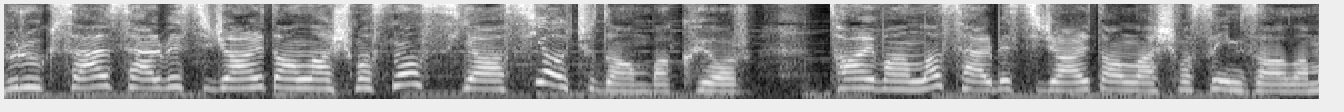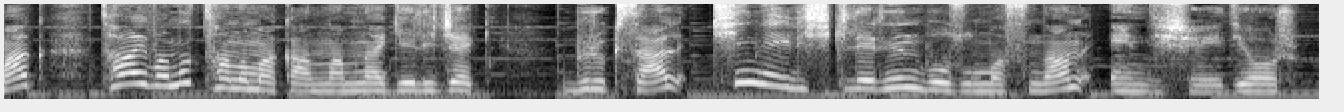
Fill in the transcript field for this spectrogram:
Brüksel serbest ticaret anlaşmasına siyasi açıdan bakıyor. Tayvan'la serbest ticaret anlaşması imzalamak, Tayvan'ı tanımak anlamına gelecek. Brüksel, Çin'le ilişkilerinin bozulmasından endişe ediyor.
